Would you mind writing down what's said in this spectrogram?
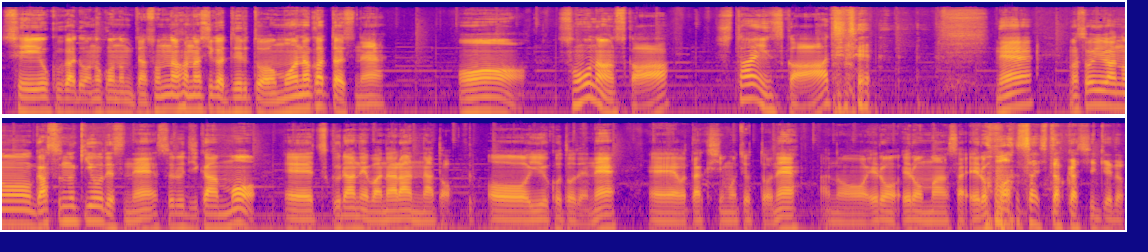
性欲がどうのこうのみたいなそんな話が出るとは思わなかったですね。ああそうなんすか？したいんすか？って言って。ね。まあそういうあのガス抜きをですねする時間も、えー、作らねばならんなと。いうことでね、えー、私もちょっとねあのエロエロ満載 エロ満載したおかしいけど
